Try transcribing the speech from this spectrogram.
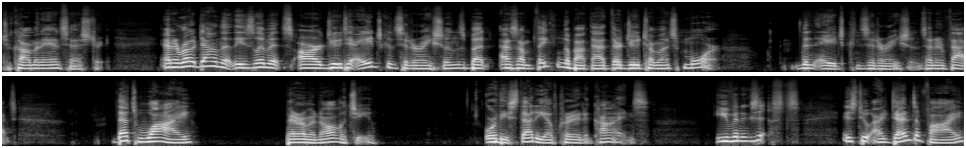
to common ancestry. And I wrote down that these limits are due to age considerations, but as I'm thinking about that, they're due to much more than age considerations. And in fact, that's why Baraminology, or the study of created kinds, even exists, is to identify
